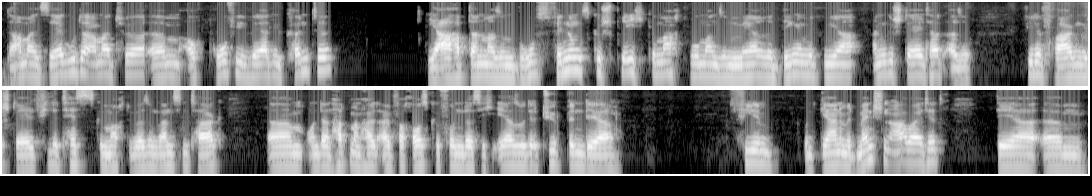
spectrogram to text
damals sehr guter Amateur, ähm, auch Profi werden könnte ja, habe dann mal so ein Berufsfindungsgespräch gemacht, wo man so mehrere Dinge mit mir angestellt hat, also viele Fragen gestellt, viele Tests gemacht über so einen ganzen Tag. Ähm, und dann hat man halt einfach rausgefunden, dass ich eher so der Typ bin, der viel und gerne mit Menschen arbeitet, der ähm,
